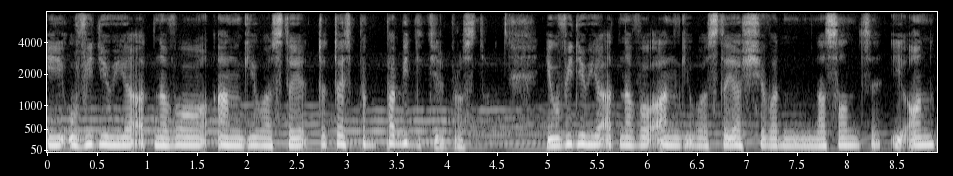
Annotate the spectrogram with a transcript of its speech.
И увидел я одного ангела, стоя... то, то есть победитель просто. И увидел я одного ангела, стоящего на солнце, и он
